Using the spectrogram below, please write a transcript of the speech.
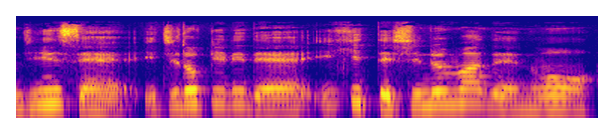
人生一度きりで生きて死ぬまでの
